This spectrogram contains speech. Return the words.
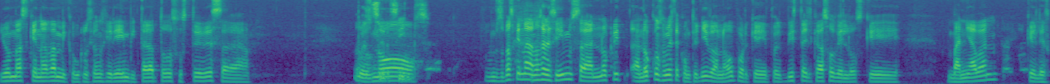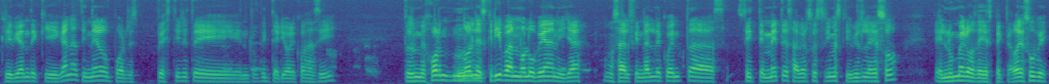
Yo más que nada mi conclusión sería invitar a todos ustedes a pues no, pues más que nada no ser Sims a no a no consumir este contenido, ¿no? Porque pues viste el caso de los que baneaban, que le escribían de que ganas dinero por vestirte en ropa interior y cosas así. Pues mejor no le escriban, no lo vean y ya. O sea, al final de cuentas, si te metes a ver su stream, escribirle eso, el número de espectadores sube.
